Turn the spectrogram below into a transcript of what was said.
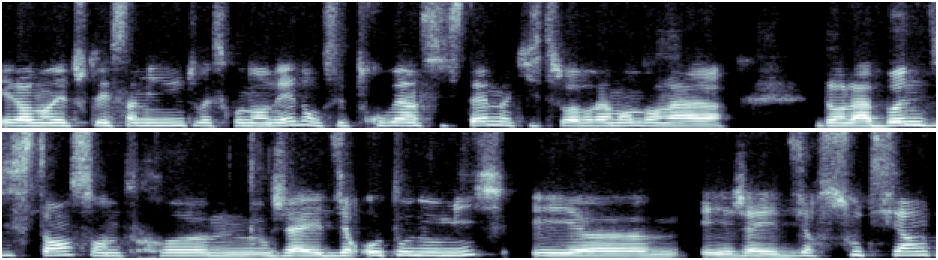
leur demander toutes les cinq minutes où est-ce qu'on en est. Donc, c'est de trouver un système qui soit vraiment dans la, dans la bonne distance entre, euh, j'allais dire, autonomie et, euh, j'allais dire soutien.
